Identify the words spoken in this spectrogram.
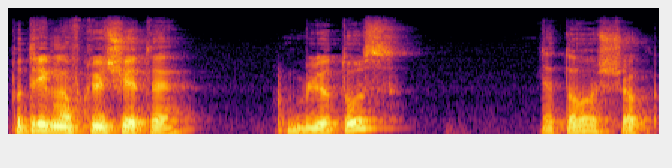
Потрібно включити Bluetooth для того, щоб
